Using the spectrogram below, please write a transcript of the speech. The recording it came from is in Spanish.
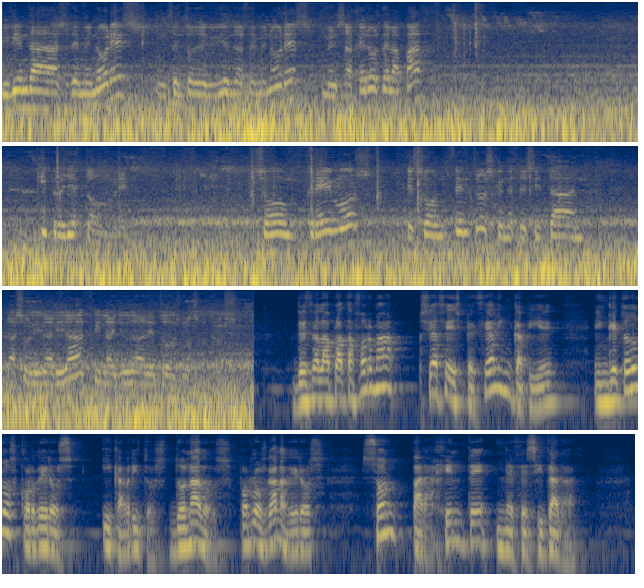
viviendas de menores, un centro de viviendas de menores, mensajeros de la paz y Proyecto Hombre. Son, creemos que son centros que necesitan la solidaridad y la ayuda de todos nosotros. Desde la plataforma se hace especial hincapié en que todos los corderos y cabritos donados por los ganaderos son para gente necesitada.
